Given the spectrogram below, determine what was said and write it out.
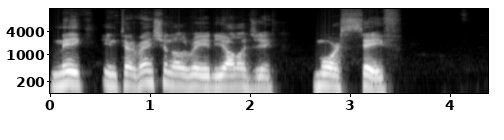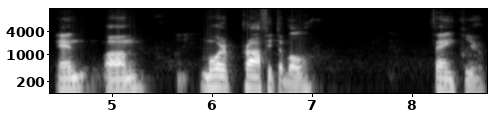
make interventional radiology more safe and um, more profitable. Thank you.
